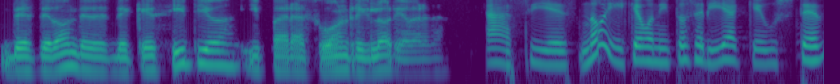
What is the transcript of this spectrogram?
desde dónde, desde qué sitio y para su honra y gloria, ¿verdad? Así es, ¿no? Y qué bonito sería que usted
